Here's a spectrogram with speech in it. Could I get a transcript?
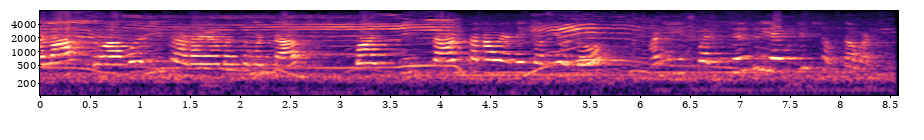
याला भ्रामरी प्राणायाम असं म्हणतात. मानसिक ताणतणाव याने कमी होतो आणि पंचेंद्रियांची क्षमता वाढते.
